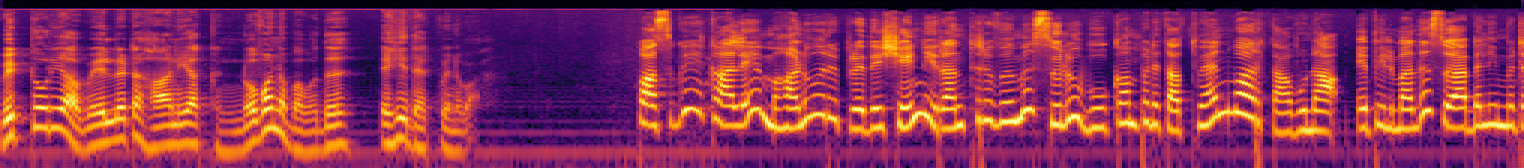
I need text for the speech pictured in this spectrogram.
වික්ටෝරියා වේල්ලට හානියක් නොවන බවද එහි දැක්වෙනවා. පසුගිය කාලේ මහනුවර ප්‍රදේශයෙන් නිරන්තරවම සුළු භූකම්පන තත්ත්වයන් වාර්තා වුණා. ඒ පිළිබඳ සොයා බැලීමට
